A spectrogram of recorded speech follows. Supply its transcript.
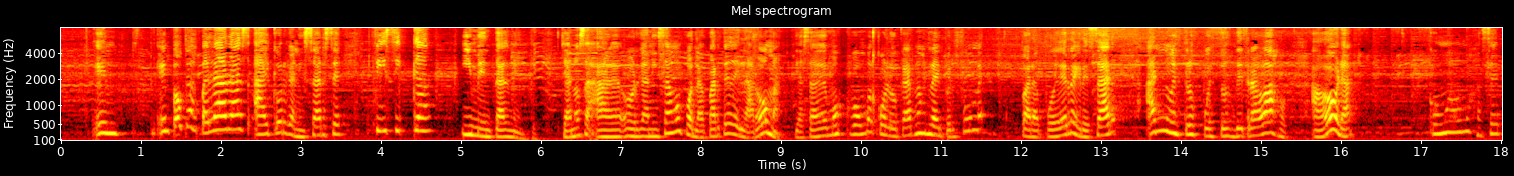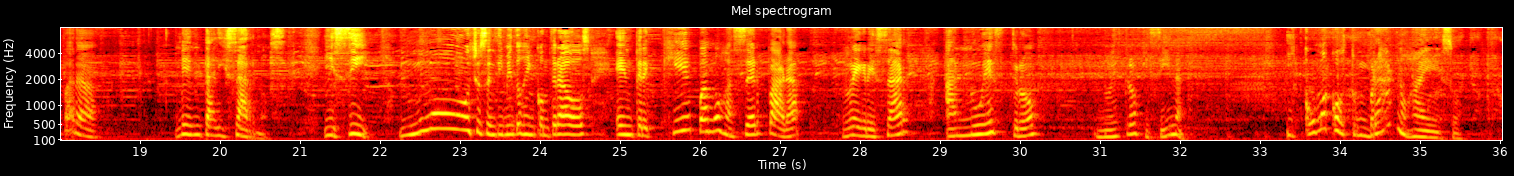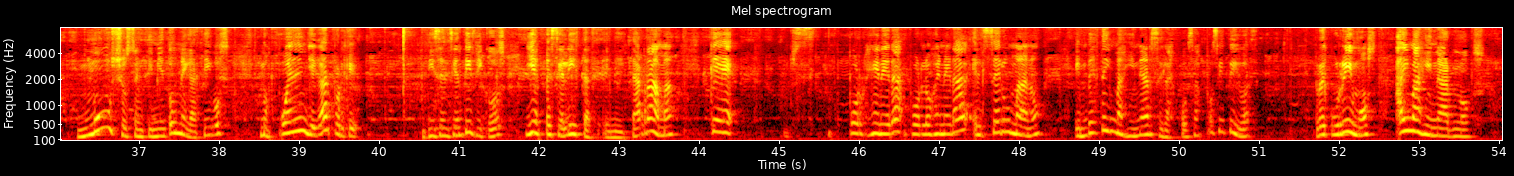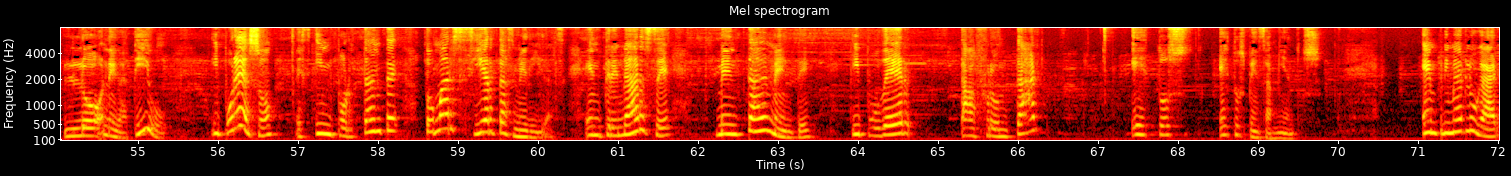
En, en pocas palabras, hay que organizarse física y mentalmente. Ya nos organizamos por la parte del aroma. Ya sabemos cómo colocarnos el perfume para poder regresar a nuestros puestos de trabajo. Ahora, ¿cómo vamos a hacer para mentalizarnos? Y sí, muchos sentimientos encontrados entre qué vamos a hacer para regresar a nuestro, nuestra oficina. ¿Y cómo acostumbrarnos a eso? Muchos sentimientos negativos nos pueden llegar porque dicen científicos y especialistas en esta rama que por, por lo general el ser humano, en vez de imaginarse las cosas positivas, recurrimos a imaginarnos lo negativo. Y por eso es importante tomar ciertas medidas, entrenarse mentalmente y poder afrontar estos, estos pensamientos. En primer lugar,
